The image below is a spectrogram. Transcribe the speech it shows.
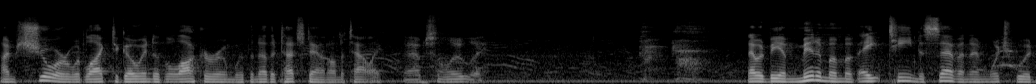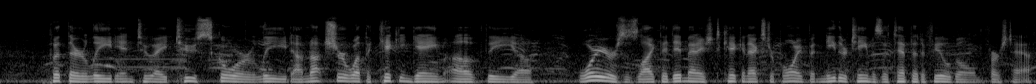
I'm sure would like to go into the locker room with another touchdown on the tally. Absolutely. That would be a minimum of 18 to 7, and which would put their lead into a two score lead. I'm not sure what the kicking game of the uh, Warriors is like. They did manage to kick an extra point, but neither team has attempted a field goal in the first half.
